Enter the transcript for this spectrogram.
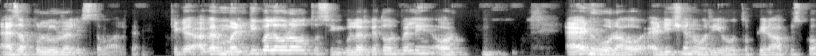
एज अ प्लूरल इस्तेमाल करें। ठीक है? अगर मल्टीपल हो रहा हो तो सिंगुलर के तौर पे लें और ऐड हो रहा हो एडिशन हो रही हो तो फिर आप इसको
